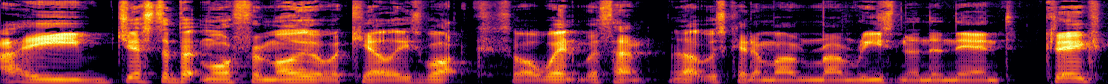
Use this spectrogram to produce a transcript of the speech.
I'm just a bit more familiar with Kelly's work, so I went with him. That was kind of my, my reasoning in the end. Craig?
